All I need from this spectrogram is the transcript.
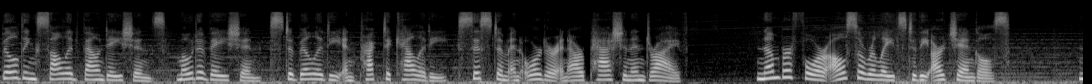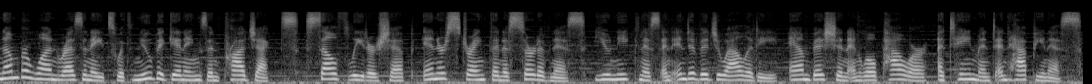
building solid foundations, motivation, stability and practicality, system and order and our passion and drive. Number 4 also relates to the archangels. Number 1 resonates with new beginnings and projects, self-leadership, inner strength and assertiveness, uniqueness and individuality, ambition and willpower, attainment and happiness.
